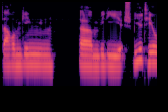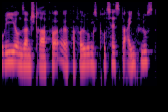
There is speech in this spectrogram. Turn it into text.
darum ging, ähm, wie die Spieltheorie unseren Strafverfolgungsprozess beeinflusst.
